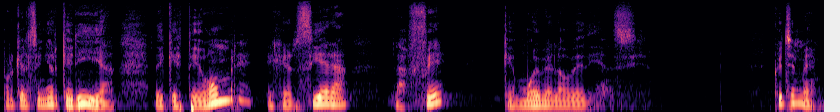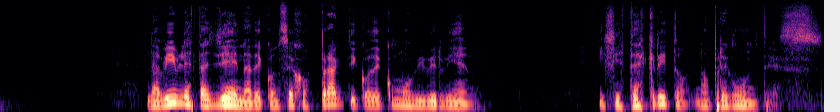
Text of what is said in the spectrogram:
porque el Señor quería de que este hombre ejerciera la fe que mueve la obediencia. Escúchenme, la Biblia está llena de consejos prácticos de cómo vivir bien. Y si está escrito, no preguntes.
